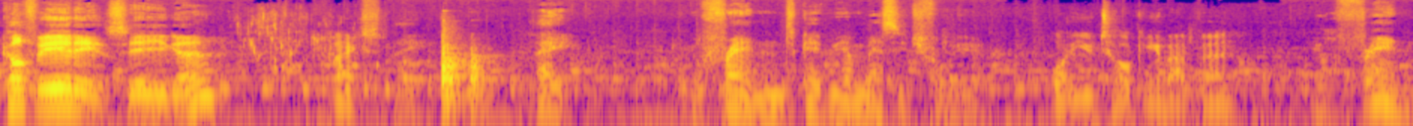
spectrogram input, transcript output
Coffee it is. Here you go. Thanks. Hey, hey, your friend gave me a message for you. What are you talking about, Vern? Your friend,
